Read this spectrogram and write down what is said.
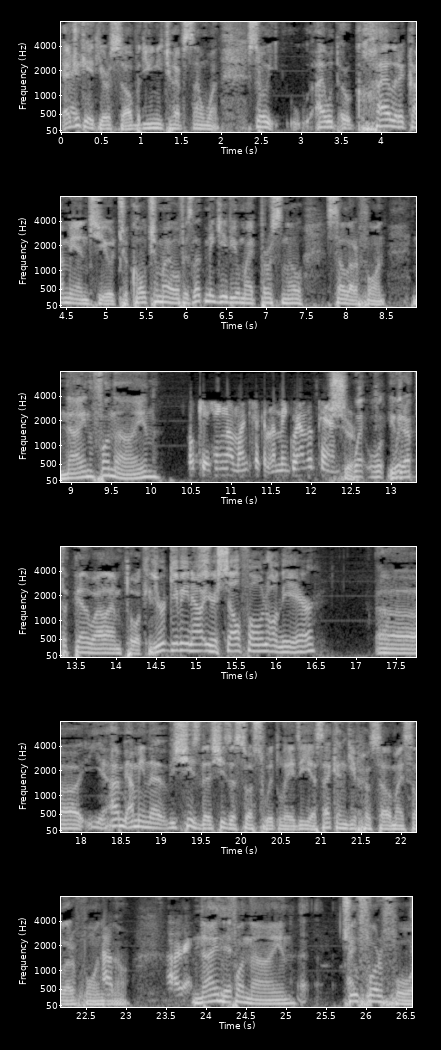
educate yourself, but you need to have someone. So I would highly recommend you to call to my office. Let me give you my personal cellular phone. 949 Okay, hang on one second. Let me grab a pen. Sure. you grab the pen while I'm talking. You're giving out your cell phone on the air? Uh, yeah, I mean, I mean uh, she's the she's a so sweet lady. Yes, I can give her cell my cellular phone. You know, All right. nine four nine two four four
